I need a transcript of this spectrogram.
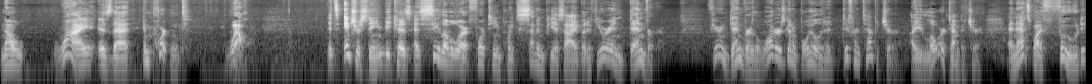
Now, why is that important? Well, it's interesting because at sea level we're at 14.7 psi, but if you're in Denver, if you're in Denver, the water is going to boil at a different temperature, a lower temperature. And that's why food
